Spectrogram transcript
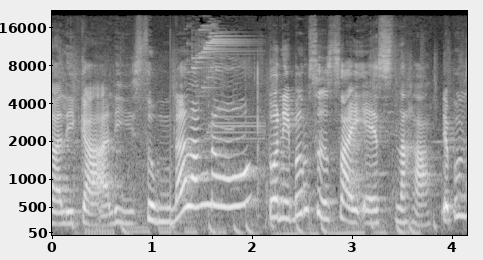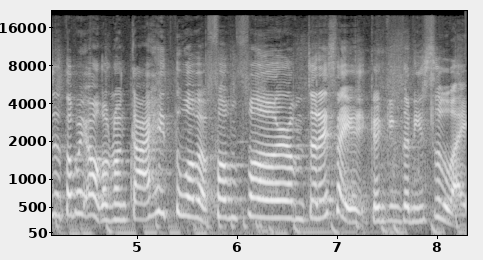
กาลิกาลิสุ่มน่ารักเนาะตัวนี้เพิ่มซื้อไซส์ S นะคะ เดี๋ยวเพิ่มจะต้องไปออกกำลังกายให้ตัวแบบเฟิร์มเฟิร์มๆ จะได้ใส่กางเกงตัวนี้สวย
